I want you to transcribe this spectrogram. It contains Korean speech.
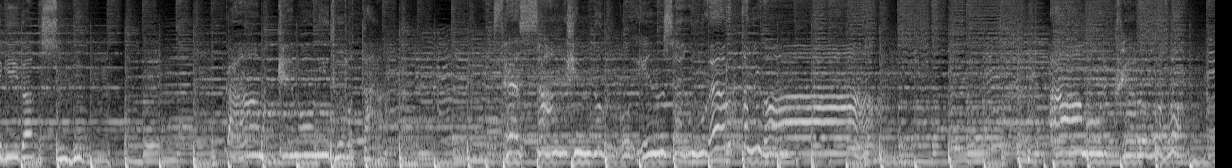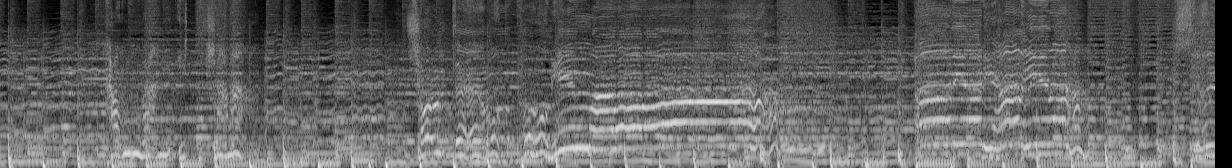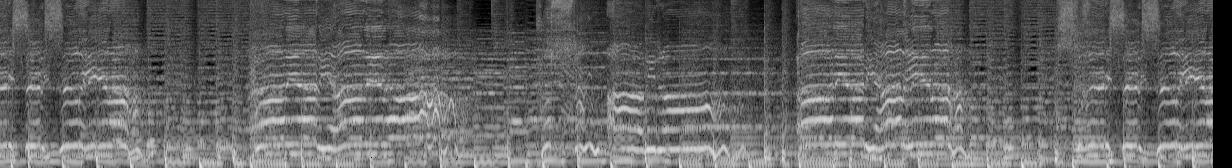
애기 가슴이 까맣게 눈이 들었다. 세상 힘들고 인생 쓰리라. 아니 아니 아니라. 부산 아리라. 아니 아니 아니라. 쓰리 쓰리 쓰리라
